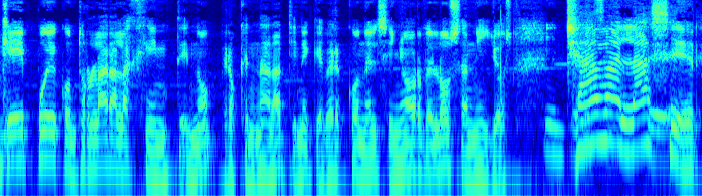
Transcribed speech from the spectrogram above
Que puede controlar a la gente, ¿no? Pero que nada tiene que ver con el Señor de los Anillos. Chava Láser.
